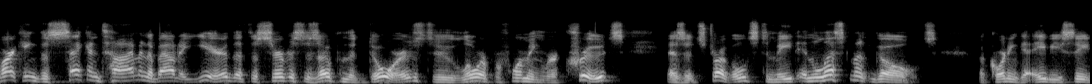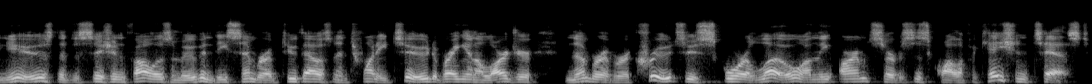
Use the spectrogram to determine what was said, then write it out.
marking the second time in about a year that the service has opened the doors to lower performing recruits as it struggles to meet enlistment goals. According to ABC News, the decision follows a move in December of 2022 to bring in a larger number of recruits who score low on the Armed Services Qualification Test.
